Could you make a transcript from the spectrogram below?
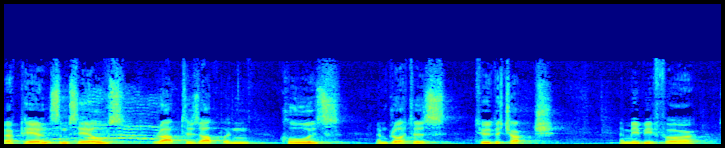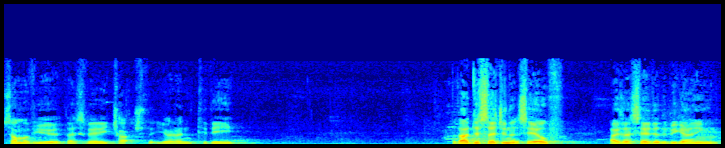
Our parents themselves wrapped us up in clothes and brought us to the church, and maybe for some of you, this very church that you're in today. But that decision itself, as I said at the beginning,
